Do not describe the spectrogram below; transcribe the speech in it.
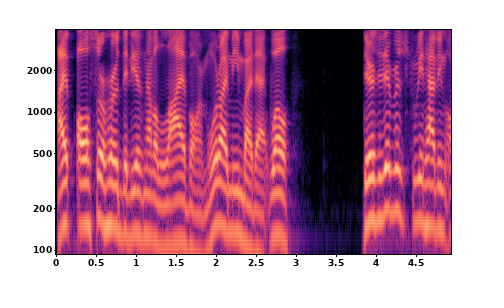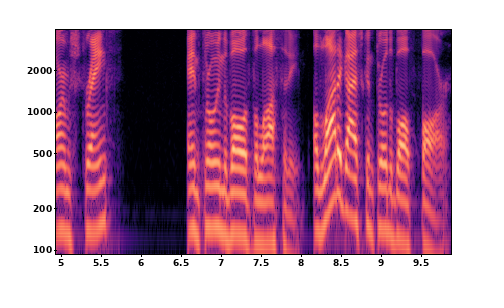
I've also heard that he doesn't have a live arm. What do I mean by that? Well, there's a difference between having arm strength and throwing the ball with velocity. A lot of guys can throw the ball far.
